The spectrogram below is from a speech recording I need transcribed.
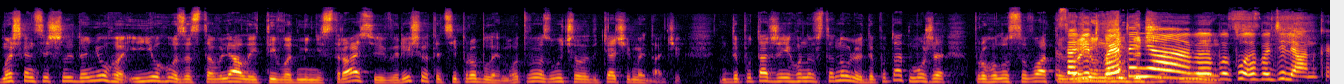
мешканці йшли до нього і його заставляли йти в адміністрацію і вирішувати ці проблеми. От ви озвучили дитячий майданчик. Депутат же його не встановлює. Депутат може проголосувати в За районному відведення бюджеті. е, ділянки.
